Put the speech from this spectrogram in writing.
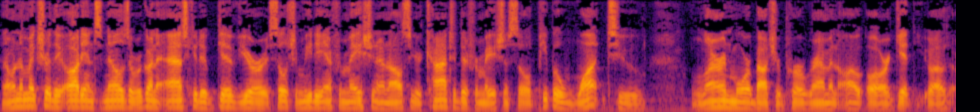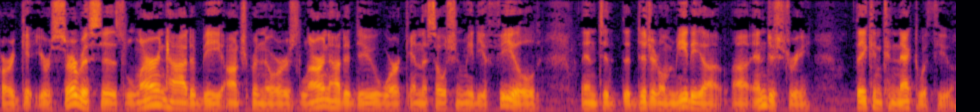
And I want to make sure the audience knows that we're going to ask you to give your social media information and also your contact information so people want to learn more about your program and or get uh, or get your services, learn how to be entrepreneurs, learn how to do work in the social media field and to the digital media uh, industry, they can connect with you.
